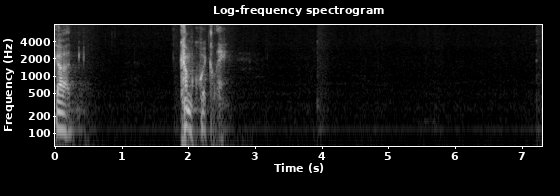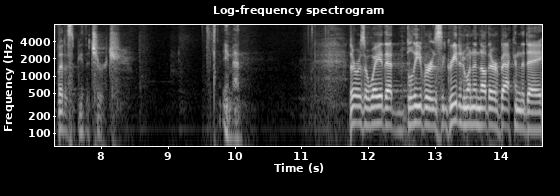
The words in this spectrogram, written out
God, come quickly. Let us be the church. Amen. There was a way that believers greeted one another back in the day,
